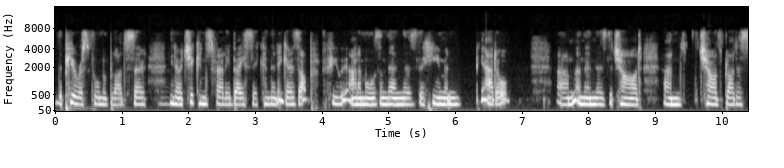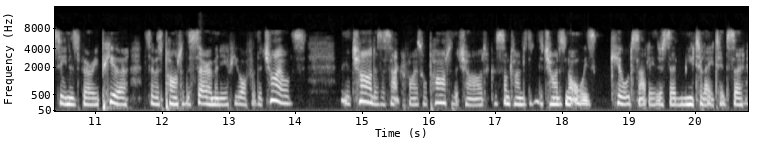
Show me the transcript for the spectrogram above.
the purest form of blood. So, mm. you know, a chicken's fairly basic, and then it goes up a few animals, and then there's the human adult, um, and then there's the child, and the child's blood is seen as very pure. So, as part of the ceremony, if you offer the child's the child as a sacrifice or part of the child, because sometimes the, the, child is not always killed. Sadly, they're just said mutilated. So, mm.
